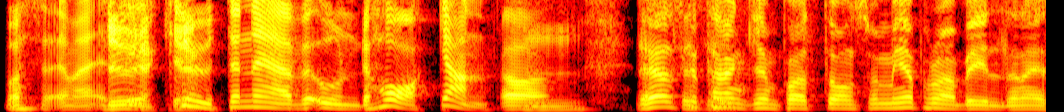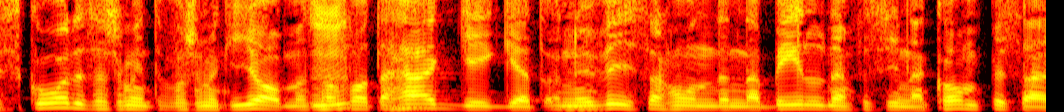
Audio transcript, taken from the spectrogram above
vad säger man, Nu räcker det. knuten näve under hakan. Ja. Mm. Jag älskar Precis. tanken på att de som är med på de här bilderna är skådisar som inte får så mycket jobb men som Mm. har fått det här gigget och nu visar hon den där bilden för sina kompisar.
